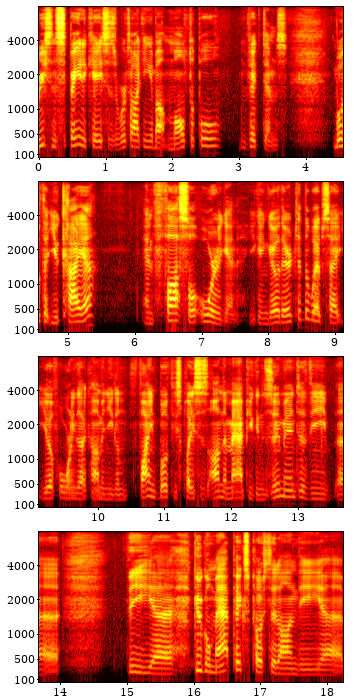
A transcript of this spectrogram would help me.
recent Spada cases. We're talking about multiple victims, both at Ukiah and Fossil, Oregon. You can go there to the website ufowarning.com and you can find both these places on the map. You can zoom into the uh, the uh, Google Map pics posted on the uh,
